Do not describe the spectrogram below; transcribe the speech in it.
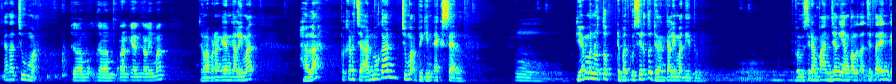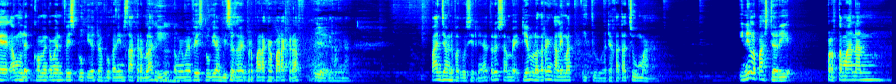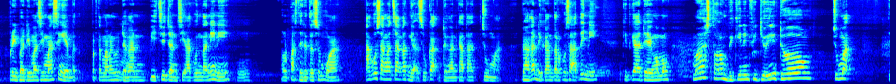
kata cuma Dalam dalam rangkaian kalimat. dalam rangkaian kalimat halah pekerjaanmu kan cuma bikin Excel Hmm. dia menutup debat kusir itu dengan kalimat itu debat kusir yang panjang yang kalau tak ceritain kayak kamu lihat komen-komen Facebook ya udah bukan Instagram lagi komen-komen Facebook yang bisa sampai berparagraf-paragraf Iya. gitu nah panjang debat kusirnya terus sampai dia melontarkan kalimat itu ada kata cuma. Ini lepas dari pertemanan pribadi masing-masing ya pertemananku dengan PJ dan si akuntan ini Hmm. lepas dari itu semua aku sangat-sangat nggak suka dengan kata cuma. Bahkan di kantorku saat ini ketika ada yang ngomong mas tolong bikinin video ini dong cuma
